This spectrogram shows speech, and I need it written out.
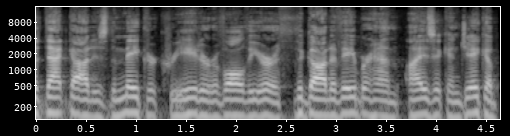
that that God is the maker, creator of all the earth, the God of Abraham, Isaac, and Jacob,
